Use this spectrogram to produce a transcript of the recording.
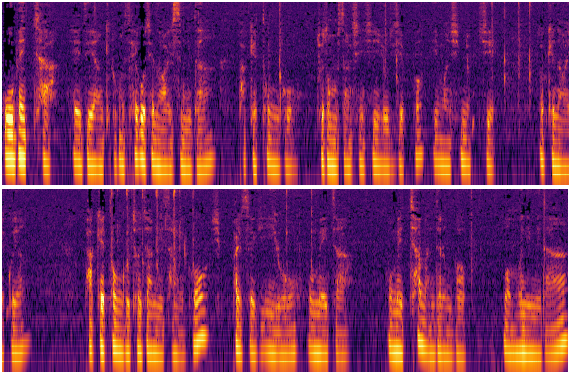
오매차에 대한 기록은 세 곳에 나와 있습니다. 밖에 통고, 조선무상 신시 요리제법, 임원 16지 이렇게 나와 있고요. 밖에 통고 저자 미상이고 18세기 이후 오매자, 오매차 만드는 법 원문입니다.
